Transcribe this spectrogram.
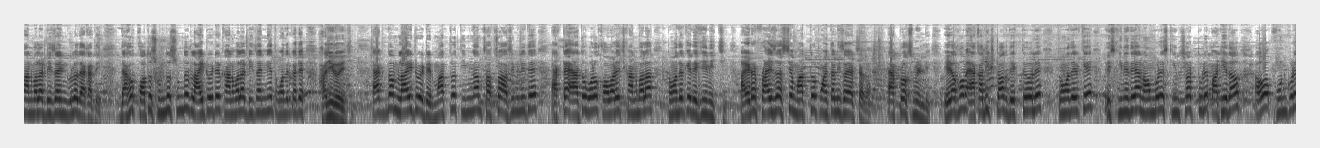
কানবালার ডিজাইনগুলো দেখাতে। দেখো কত সুন্দর সুন্দর লাইট ওয়েটের কানবালার ডিজাইন নিয়ে তোমাদের কাছে হাজির হয়েছি। একদম লাইট ওয়েটের মাত্র তিন গ্রাম সাতশো আশি মিলিতে একটা এত বড় কভারেজ কানবালা তোমাদেরকে দেখিয়ে নিচ্ছি। আর এটার প্রাইস আসছে মাত্র পঁয়তাল্লিশ হাজার টাকা অ্যাপ্রক্সিমেটলি এরকম একাধিক স্টক দেখতে হলে তোমাদেরকে এই স্ক্রিনে দেওয়া নম্বরে স্ক্রিনশট তুলে পাঠিয়ে দাও ও ফোন করে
